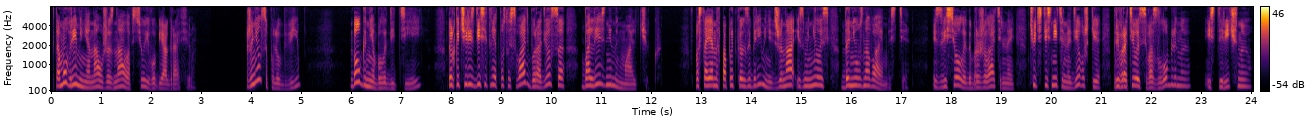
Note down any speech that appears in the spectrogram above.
К тому времени она уже знала всю его биографию. Женился по любви, долго не было детей, только через 10 лет после свадьбы родился болезненный мальчик. Постоянных попытках забеременеть жена изменилась до неузнаваемости. Из веселой, доброжелательной, чуть стеснительной девушки превратилась в озлобленную, истеричную,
